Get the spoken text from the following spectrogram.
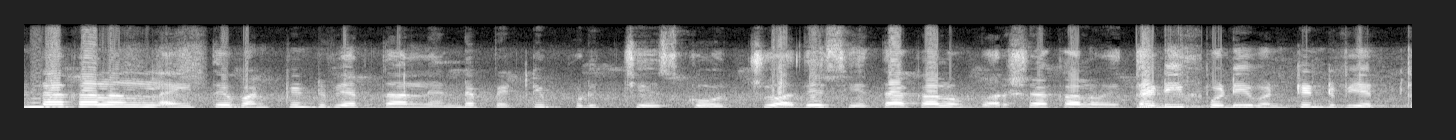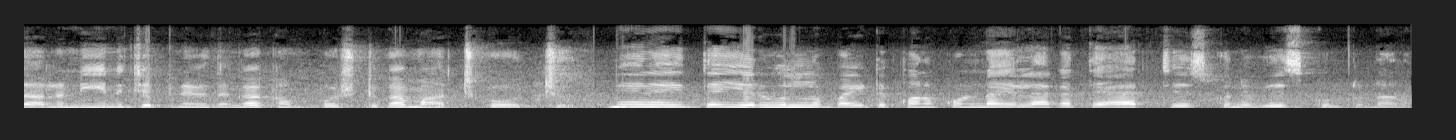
ఎండాకాలంలో అయితే వంటింటి వ్యర్థాలను ఎండపెట్టి పొడి చేసుకోవచ్చు. అదే శీతాకాలం వర్షాకాలం అయితే తడి పొడి వంటింటి వ్యర్థాలు నేను చెప్పిన విధంగా కంపోస్ట్గా మార్చుకోవచ్చు. నేనైతే ఎరువులను బయట కొనకుండా ఇలాగ తయారు చేసుకుని వేసుకుంటున్నాను.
